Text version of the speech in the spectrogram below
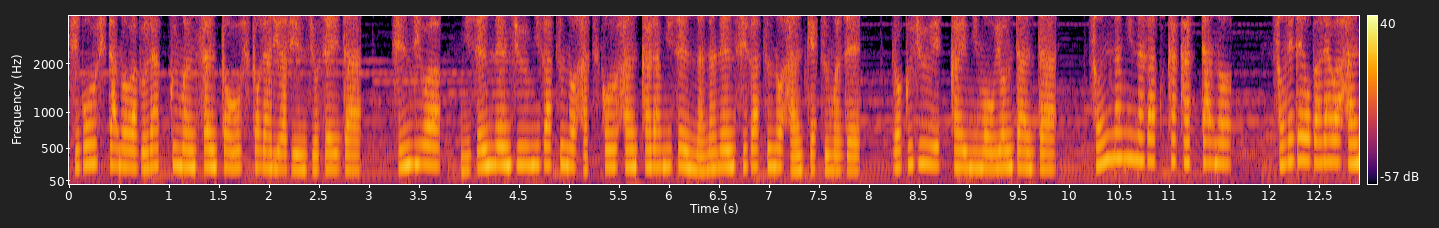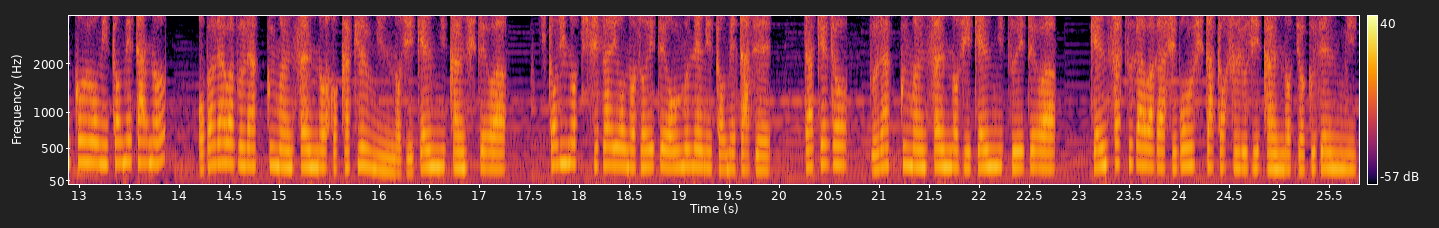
死亡したのはブラックマンさんとオーストラリア人女性だ。審理は、2000年12月の初公判から2007年4月の判決まで、61回にも及んだんだ。そんなに長くかかったの？それで小原は犯行を認めたの？小原はブラックマンさんの他9人の事件に関しては、1人の致死罪を除いて概ね認めたぜ。だけど、ブラックマンさんの事件については、検察側が死亡したとする時間の直前に、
